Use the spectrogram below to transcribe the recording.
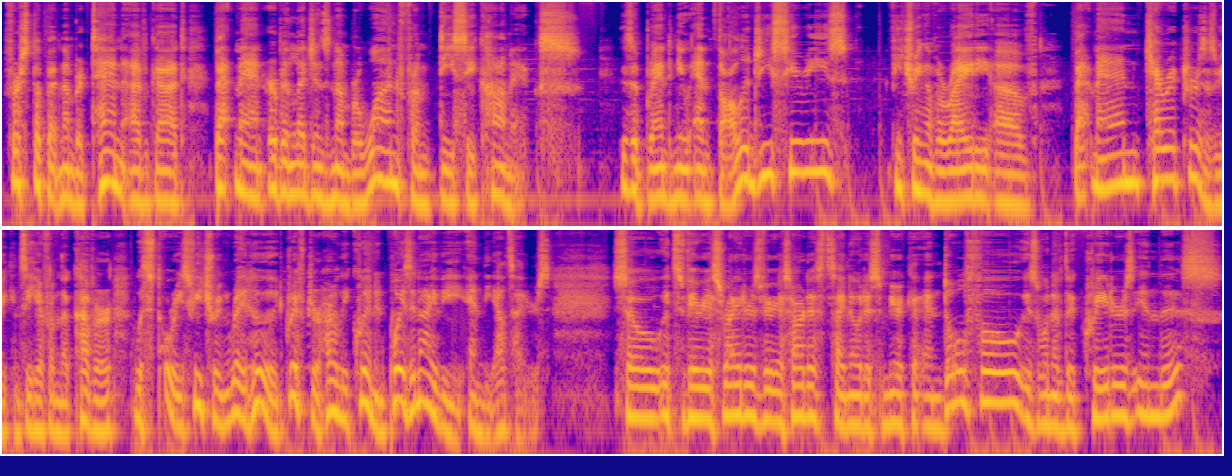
First up at number 10, I've got Batman Urban Legends number 1 from DC Comics. This is a brand new anthology series featuring a variety of Batman characters, as we can see here from the cover, with stories featuring Red Hood, Grifter, Harley Quinn, and Poison Ivy, and the Outsiders. So it's various writers, various artists. I notice Mirka Andolfo is one of the creators in this.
